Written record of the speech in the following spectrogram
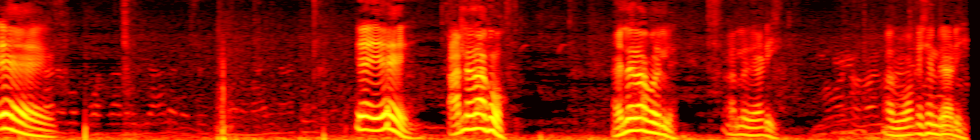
એ એ એ આટલે રાખો. એટલે રાખો એટલે. આટલે રેડી આ લોકેશન રેડી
